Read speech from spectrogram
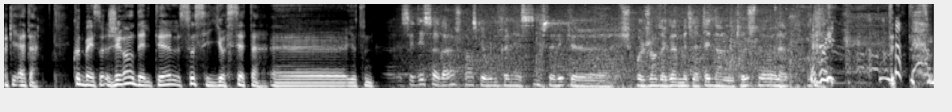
OK, attends. Écoute bien ça. Gérard Deltel, ça, c'est il y a sept ans. Euh, y a-tu une... C'est décevant, je pense que vous me connaissez. Vous savez que je suis pas le genre de gars à me mettre la tête dans l'autruche. Là. Oui, Oui,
